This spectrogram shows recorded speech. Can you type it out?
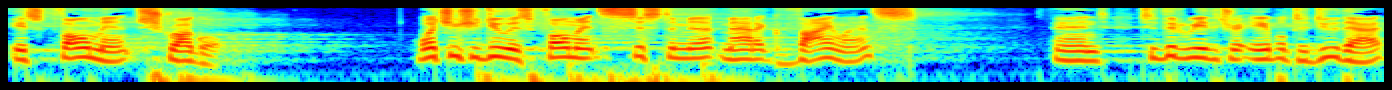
is foment struggle. What you should do is foment systematic violence. And to the degree that you're able to do that,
